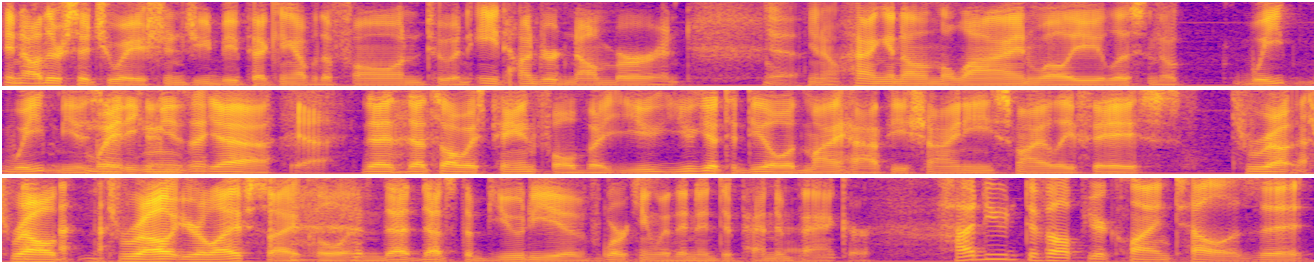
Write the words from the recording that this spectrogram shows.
in other situations, you'd be picking up the phone to an 800 number and, Yeah. you know, hanging on the line while you listen to wait, wait music. Waiting and- music? Yeah. Yeah. That, that's always painful, but you, you get to deal with my happy, shiny, smiley face throughout, throughout, throughout your life cycle. And that, that's the beauty of working with an independent banker. How do you develop your clientele? Is it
